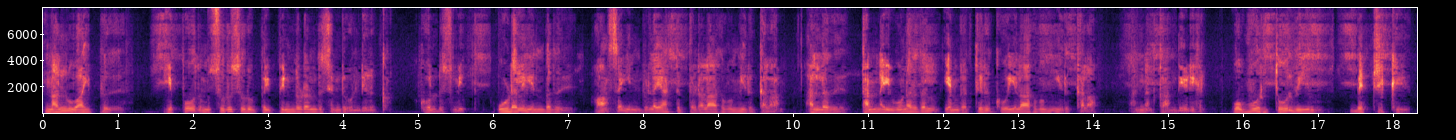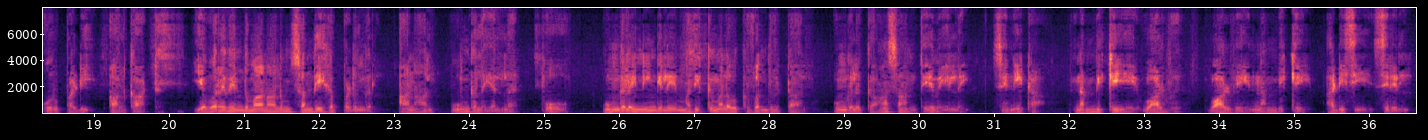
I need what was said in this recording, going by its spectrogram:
நல்வாய்ப்பு எப்போதும் சுறுசுறுப்பை பின்தொடர்ந்து சென்று கொண்டிருக்கும். Goldsmith. உடல் என்பது ஆசையின் விளையாட்டுத் திடலாகவும் இருக்கலாம் அல்லது தன்னை உணர்தல் என்ற திருக்கோயிலாகவும் இருக்கலாம். அண்ணல் காந்தியடிகள் ஒவ்வொரு தோல்வியும் வெற்றிக்கு ஒரு படி ஆள்காட் எவரை வேண்டுமானாலும் சந்தேகப்படுங்கள். ஆனால் உங்களை அல்ல. போ. உங்களை நீங்களே மதிக்கும் அளவுக்கு வந்துவிட்டால் உங்களுக்கு ஆசான் தேவையில்லை. செனிகா நம்பிக்கையே வாழ்வு. வாழ்வே நம்பிக்கை. அடிசி சிறில்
